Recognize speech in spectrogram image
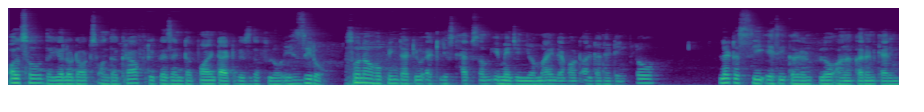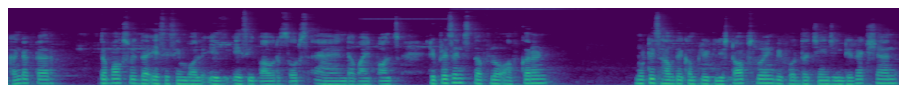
Also the yellow dots on the graph represent the point at which the flow is zero. So now hoping that you at least have some image in your mind about alternating flow let us see AC current flow on a current carrying conductor the box with the AC symbol is AC power source and the white balls represents the flow of current. Notice how they completely stop flowing before the changing direction.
